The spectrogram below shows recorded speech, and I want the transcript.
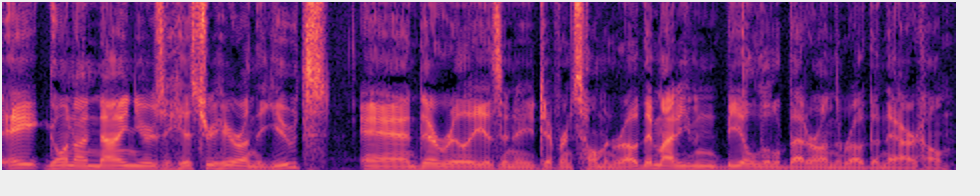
eight going on nine years of history here on the Utes, and there really isn't any difference home and road. They might even be a little better on the road than they are at home.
